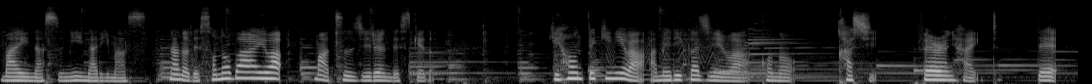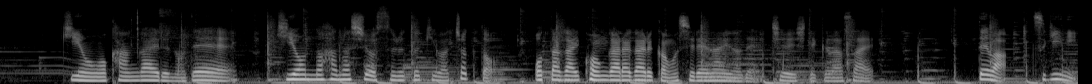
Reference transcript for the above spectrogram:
マイナスになります。なのでその場合はまあ通じるんですけど基本的にはアメリカ人はこの歌詞フェーレンハイトで気温を考えるので気温の話をするときはちょっとお互いこんがらがるかもしれないので注意してください。では次に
